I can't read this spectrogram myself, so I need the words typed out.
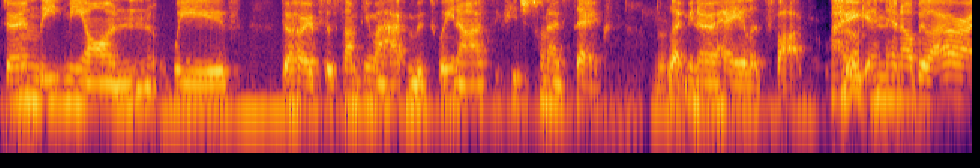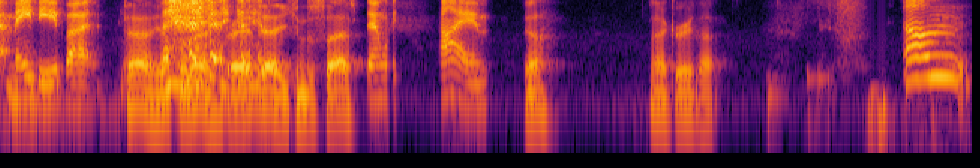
don't lead me on with the hopes that something might happen between us. If you just want to have sex, Yeah. let me know, hey, let's fuck. Like, and then I'll be like, all right, maybe, but Yeah, yes no, right? Yeah, you can decide. don't waste time. Yeah. No, I agree with that. Um,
